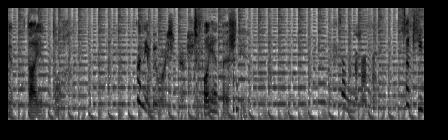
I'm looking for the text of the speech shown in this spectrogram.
wiem, daję to. To nie było śmieszne. Twoje też nie. Zamknij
